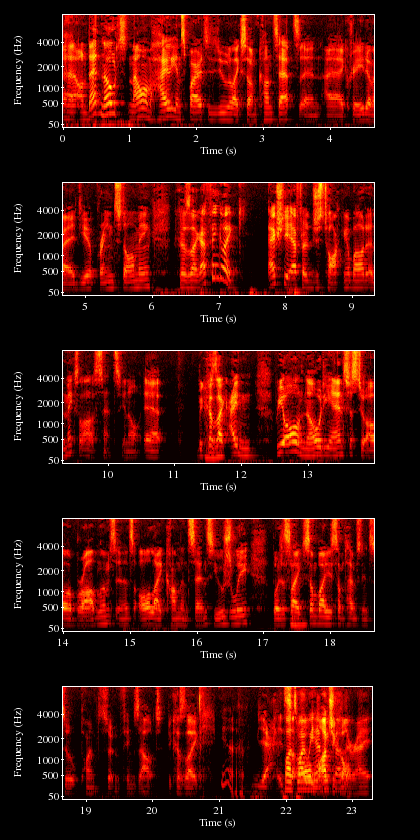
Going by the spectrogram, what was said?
Uh, on that note, now I'm highly inspired to do like some concepts and uh, creative idea brainstorming because like I think like actually after just talking about it, it makes a lot of sense. You know, uh, because like I we all know the answers to our problems and it's all like common sense usually, but it's like somebody sometimes needs to point certain things out because like Yeah. yeah, it's Well, that's why all we have logical. each other, right?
